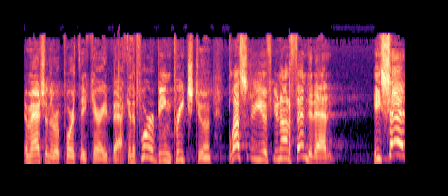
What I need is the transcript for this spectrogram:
imagine the report they carried back. And the poor are being preached to him. Blessed are you if you're not offended at it. He said,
